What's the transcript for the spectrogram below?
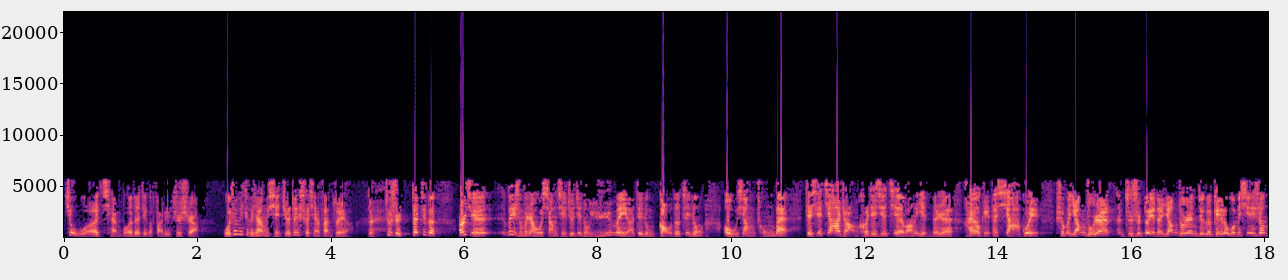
就我浅薄的这个法律知识啊，我认为这个杨永信绝对涉嫌犯罪啊。对，就是在这个，而且为什么让我想起就这种愚昧啊，这种搞的这种偶像崇拜，这些家长和这些戒网瘾的人还要给他下跪，什么杨主任这是对的，杨主任这个给了我们新生。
